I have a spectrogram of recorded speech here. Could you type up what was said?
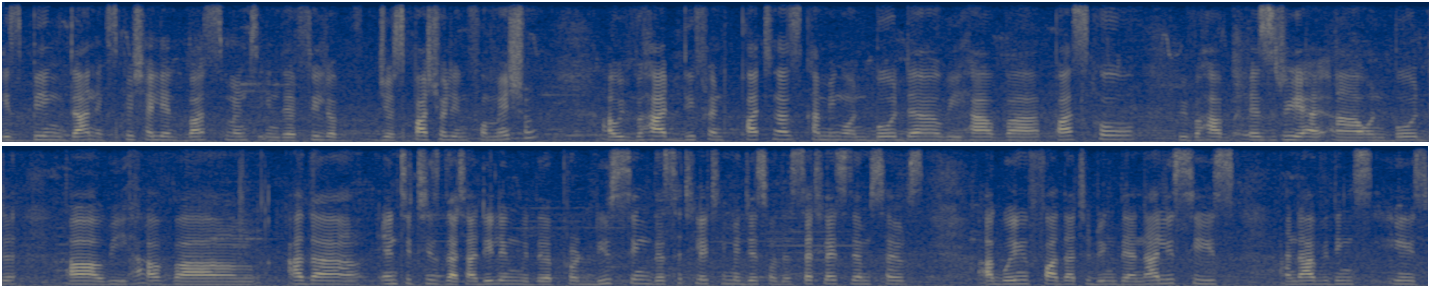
is being done, especially advancement in the field of geospatial information. Uh, we've had different partners coming on board. Uh, we have uh, PASCO, we have Esri uh, on board. Uh, we have um, other entities that are dealing with the producing the satellite images or the satellites themselves are going further to doing the analysis and having is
